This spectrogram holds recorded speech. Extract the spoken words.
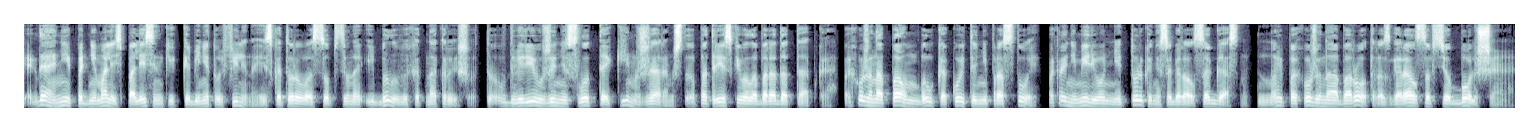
Когда они поднимались по лесенке к кабинету Филина, из которого, собственно, и был выход на крышу, то в двери уже несло таким жаром, что потрескивала борода тапка. Похоже, напалм был какой-то непростой. По крайней мере, он не только не собирался гаснуть, но и, похоже, наоборот, разгорался все больше.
